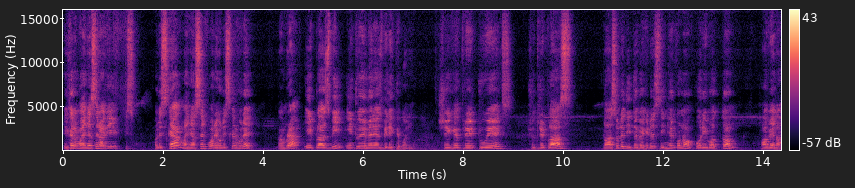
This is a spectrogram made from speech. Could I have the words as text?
এখানে মাইনাসের আগে হোল স্কোয়ার মাইনাসের পরে হোল স্কোয়ার হলে আমরা a plus b into a minus b লিখতে পারি। সেক্ষেত্রে টু এক্স সূত্রে প্লাস প্লাস হলে দ্বিতীয় ব্র্যাকেটের চিহ্নের কোনো পরিবর্তন হবে না।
